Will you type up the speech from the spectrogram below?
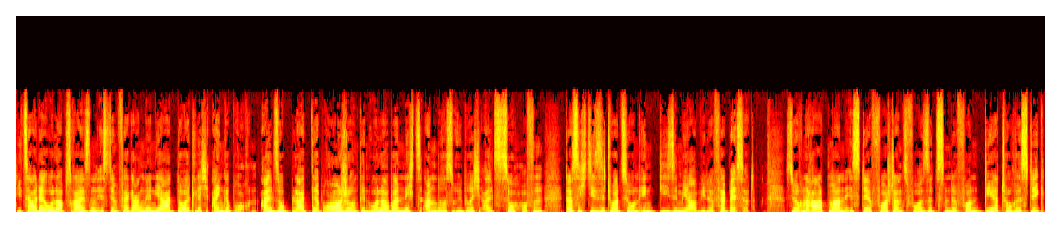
Die Zahl der Urlaubsreisen ist im vergangenen Jahr deutlich eingebrochen. Also bleibt der Branche und den Urlaubern nichts anderes übrig, als zu hoffen, dass sich die Situation in diesem Jahr wieder verbessert. Sören Hartmann ist der Vorstandsvorsitzende von der Touristik.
